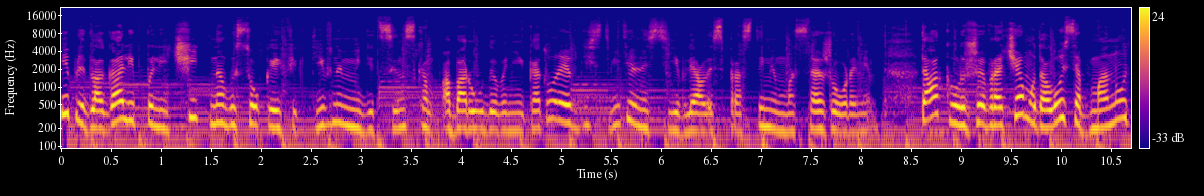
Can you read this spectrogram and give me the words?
и предлагали полечить на высокоэффективном медицинском оборудовании, которое в действительности являлось простыми массажерами. Так лжеврачам удалось обмануть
